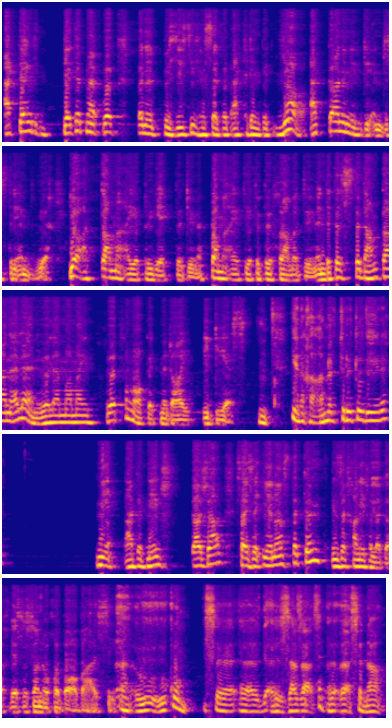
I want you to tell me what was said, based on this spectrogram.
ek denk, dit het my ook in een positie gesit, wat ek gedink het, ja, ek kan in die industrie inbeweeg, ja, ek kan my eie projekte doen, ek kan my eie TV-programme doen, en dit is te dank aan hulle, en hoe hulle maar my groot gemaakt het met die idees. Hm. Enige ander troeteldieren? Nee, ek het net, Kaja, sy is een enigste kind, en sy gaan nie gelukkig wees, as sy nog een baba is. Uh, hoe, hoekom? Sy, uh, Zaza, uh, sy naam?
